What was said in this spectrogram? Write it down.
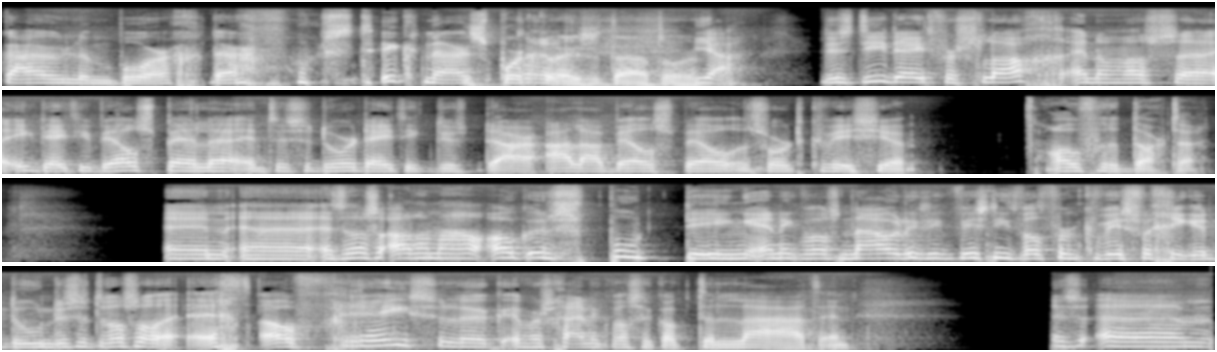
Kuilenborg, daar moest ik naar. De sportpresentator. Ja, dus die deed verslag. En dan was, eh, ik deed die belspellen. En tussendoor deed ik dus daar à la belspel een soort quizje over het darten. En eh, het was allemaal ook een spoedding. En ik was nauwelijks, ik wist niet wat voor een quiz we gingen doen. Dus het was al echt oh, vreselijk. En waarschijnlijk was ik ook te laat. En, dus, ehm,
